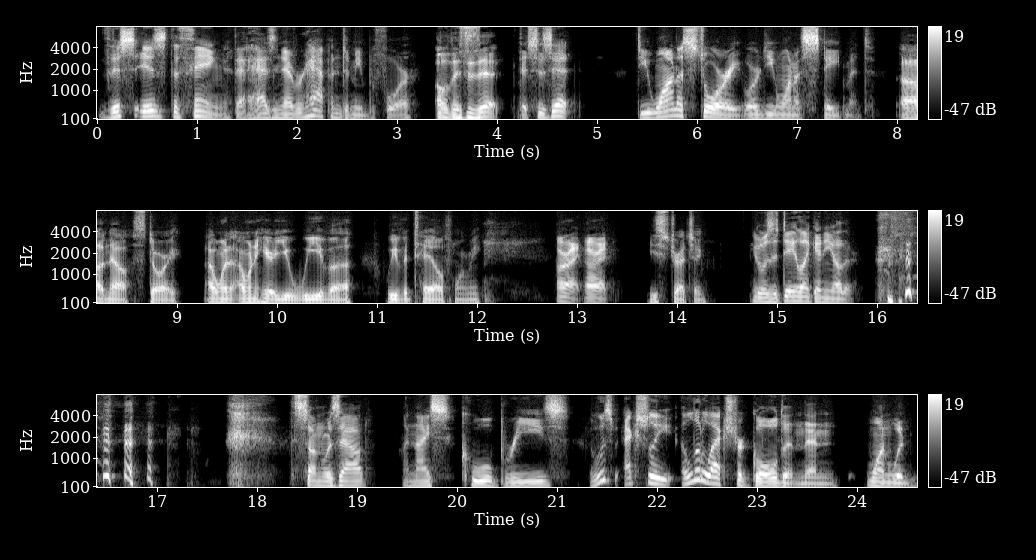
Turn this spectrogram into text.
this is the thing that has never happened to me before. Oh, this is it. This is it. Do you want a story or do you want a statement? Oh no, story. I want I want to hear you weave a weave a tale for me. All right, all right. He's stretching. It was a day like any other. the sun was out, a nice cool breeze. It was actually a little extra golden than one would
